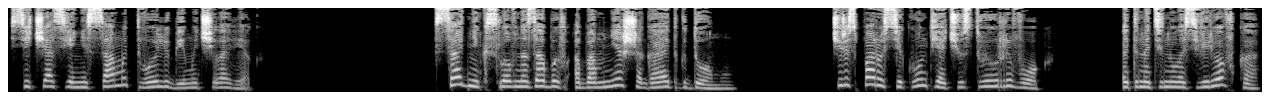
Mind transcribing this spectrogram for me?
сейчас я не самый твой любимый человек. Всадник, словно забыв обо мне, шагает к дому. Через пару секунд я чувствую рывок. Это натянулась веревка,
